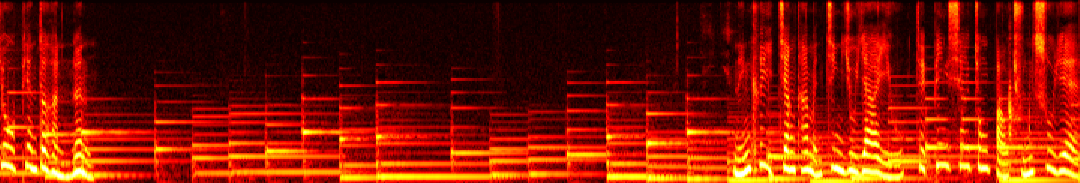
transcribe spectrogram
又变得很嫩。您可以将它们浸入鸭油，在冰箱中保存数月。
